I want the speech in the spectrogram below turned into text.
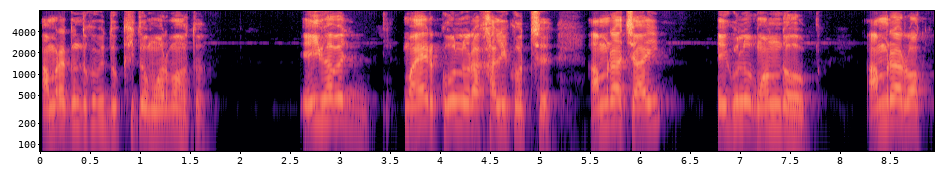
আমরা কিন্তু খুবই দুঃখিত, মর্মাহত। এইভাবে মায়ের কোল ওরা খালি করছে। আমরা চাই এগুলো বন্ধ হোক। আমরা রক্ত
